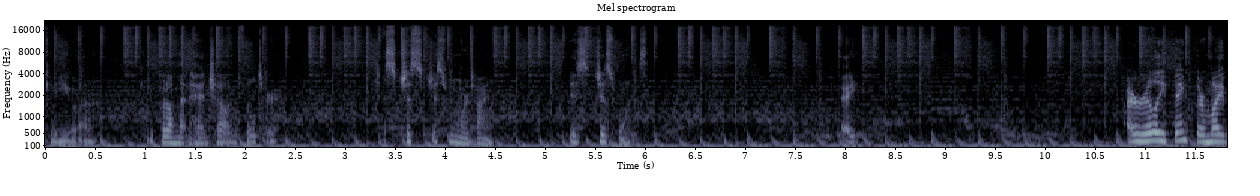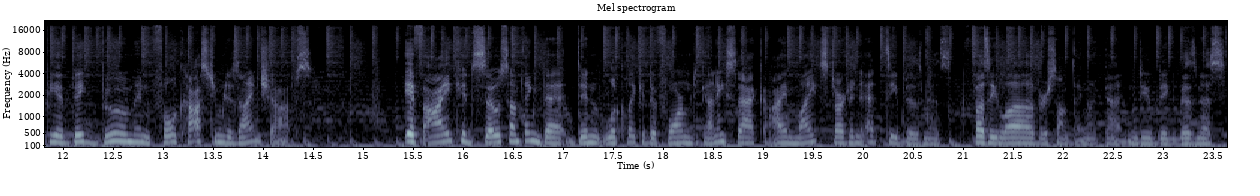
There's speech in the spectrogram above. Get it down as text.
can you uh, can you put on that hedgehog filter? Just just just one more time, just just once." I, I really think there might be a big boom in full costume design shops. If I could sew something that didn't look like a deformed gunny sack, I might start an Etsy business, Fuzzy Love or something like that, and do big business.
